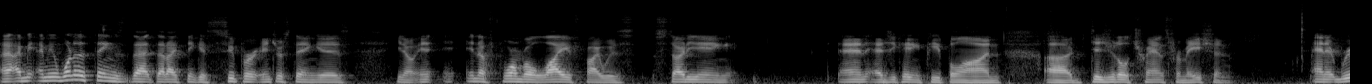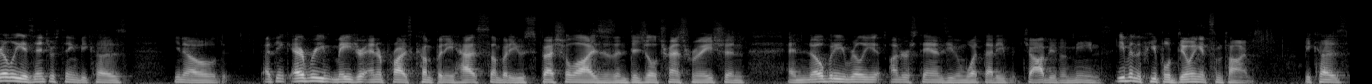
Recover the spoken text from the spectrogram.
I mean, I mean, one of the things that that I think is super interesting is, you know, in, in a formal life, I was studying and educating people on uh, digital transformation. And it really is interesting because, you know, I think every major enterprise company has somebody who specializes in digital transformation, and nobody really understands even what that job even means. Even the people doing it sometimes, because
